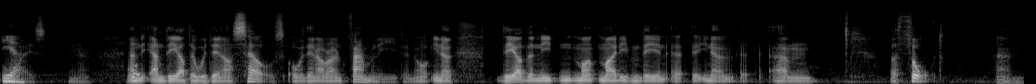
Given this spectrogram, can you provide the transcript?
Yeah. Always, you know. And, the, and the other within ourselves, or within our own family, even, or you know, the other need, might, might even be, an, uh, you know, um, a thought. Um,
